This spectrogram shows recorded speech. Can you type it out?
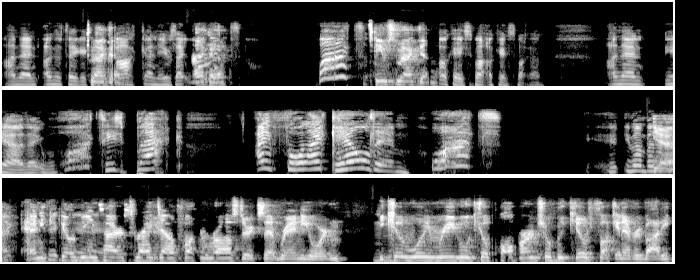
and then Undertaker came SmackDown. back and he was like, "What? What? Team SmackDown. Okay, Smack. Okay, SmackDown. And then yeah, like what? He's back. I thought I killed him. What? You remember? that, Yeah, like, and he killed the entire SmackDown fucking roster except Randy Orton. He Mm. killed William Regal. He killed Paul Burchill. He killed fucking everybody.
